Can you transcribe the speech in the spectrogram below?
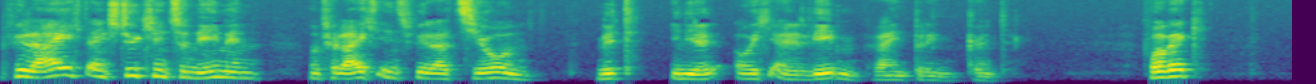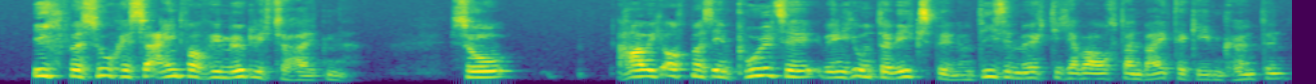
vielleicht ein Stückchen zu nehmen und vielleicht Inspiration mit in ihr, euch euer Leben reinbringen könnt. Vorweg, ich versuche es so einfach wie möglich zu halten. So habe ich oftmals Impulse, wenn ich unterwegs bin und diese möchte ich aber auch dann weitergeben könnten.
